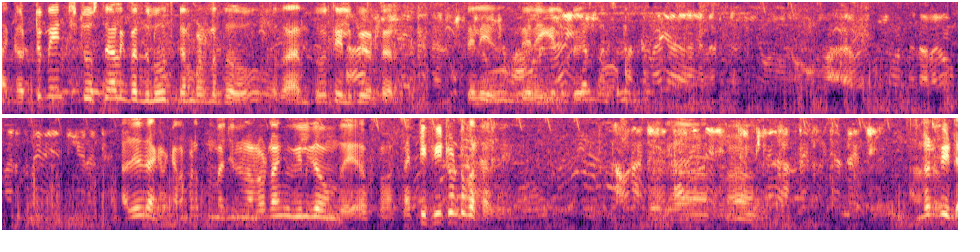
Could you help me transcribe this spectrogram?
ఆ గట్టు మించి చూస్తే వాళ్ళకి పెద్ద లోతు కనపడలేదు. దాంతో వెళ్ళిపోయి ఉంటారు. తెలియదు తెలియక అదే అక్కడ కనపడుతుంది. మధ్యలో నడవడానికి వీలుగా ఉంది. థర్టీ ఫీట్ ఉంటుంది అక్కడ అది. హండ్రెడ్ ఫీట్.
